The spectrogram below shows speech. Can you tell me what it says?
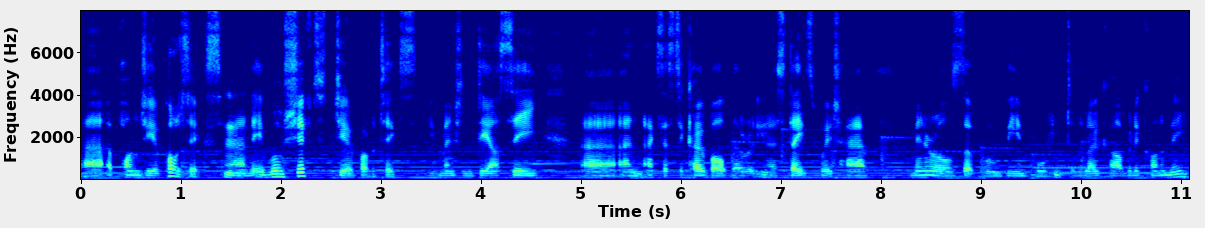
uh, upon geopolitics. Mm. And it will shift geopolitics. You mentioned the DRC uh, and access to cobalt. There are you know, states which have minerals that will be important to the low carbon economy.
